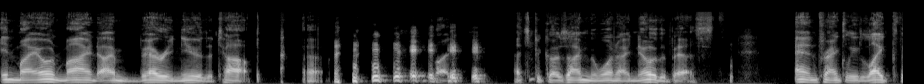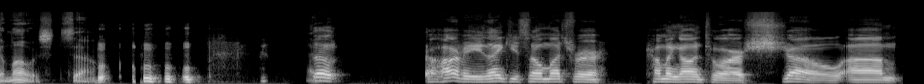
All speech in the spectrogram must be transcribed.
In my own mind, I'm very near the top. But that's because I'm the one I know the best, and frankly like the most. So so, uh, Harvey, thank you so much for coming on to our show. Um,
